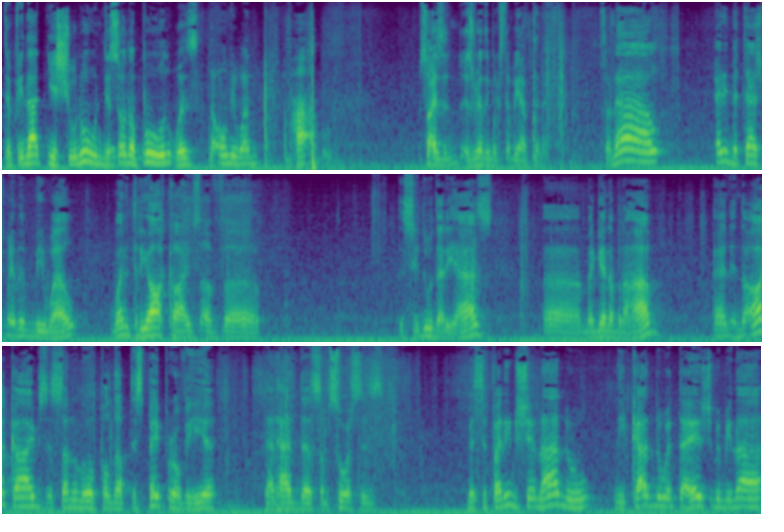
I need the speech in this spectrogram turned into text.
Tefilat Yeshurun, the Sola Pool, was the only one of Ha'amud, besides the Israeli books that we have today. So now, Eddie Betesh may live and be well, went into the archives of uh, the Siddur that he has, uh, Magen Abraham. And in the archives, his son-in-law pulled up this paper over here that had uh, some sources. בספרים שלנו ניקדנו את האש במילה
